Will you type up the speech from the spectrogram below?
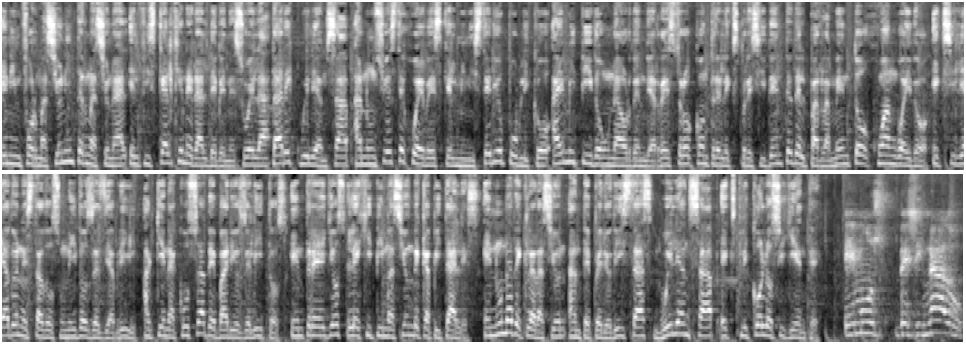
En información internacional, el fiscal general de Venezuela, Tarek William Saab, anunció este jueves que el Ministerio Público ha emitido una orden de arresto contra el expresidente del Parlamento, Juan Guaidó, exiliado en Estados Unidos desde abril, a quien acusa de varios delitos, entre ellos legitimación de capitales. En una declaración ante periodistas, William Saab explicó lo siguiente hemos designado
